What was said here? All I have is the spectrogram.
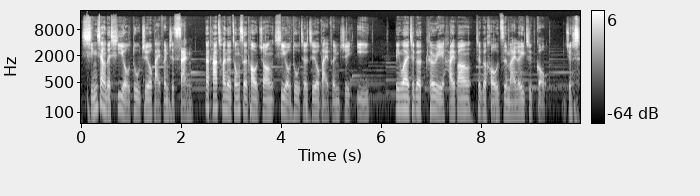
形象的稀有度只有百分之三。那他穿的棕色套装稀有度则只有百分之一。另外，这个 Curry 还帮这个猴子买了一只狗，就是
